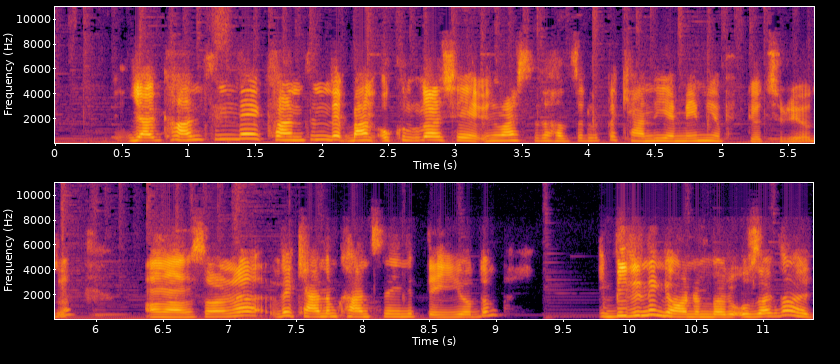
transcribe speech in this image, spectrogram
ya kantinde kantinde ben okulda şey üniversitede hazırlıkta kendi yemeğimi yapıp götürüyordum. Ondan sonra ve kendim kantine inip de yiyordum. Birini gördüm böyle uzaktan ve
